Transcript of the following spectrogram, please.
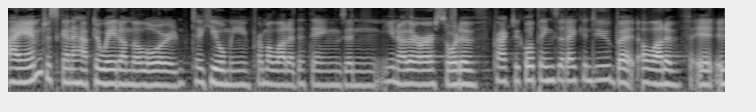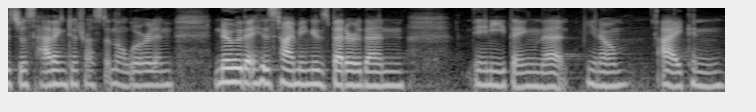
i am just going to have to wait on the lord to heal me from a lot of the things. And you know there are sort of practical things that i can do but a lot of it is just having to trust in the lord and know that his timing is better than anything that you know i can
